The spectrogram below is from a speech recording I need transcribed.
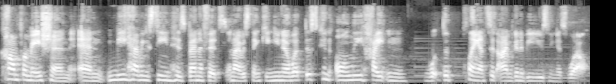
confirmation and me having seen his benefits. And I was thinking, you know what, this can only heighten what the plants that I'm going to be using as well.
